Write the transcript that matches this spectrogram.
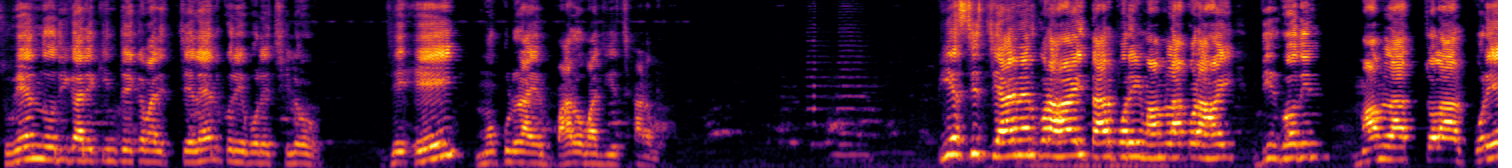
শুভেন্দু অধিকারী কিন্তু একেবারে চ্যালেঞ্জ করে বলেছিল যে এই মকুল রায়ের বারো বাজিয়ে ছাড়বো। পিএসসি চেয়ারম্যান করা হয় তারপরে মামলা করা হয়। দীর্ঘদিন মামলা চলার পরে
